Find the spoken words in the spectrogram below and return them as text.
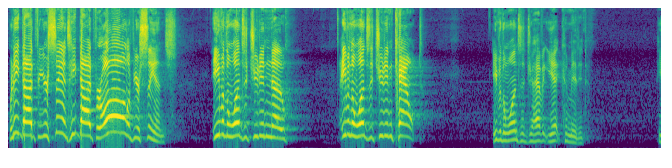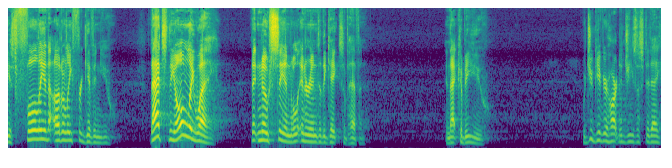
When he died for your sins, he died for all of your sins even the ones that you didn't know, even the ones that you didn't count, even the ones that you haven't yet committed. He has fully and utterly forgiven you. That's the only way that no sin will enter into the gates of heaven. And that could be you. Would you give your heart to Jesus today?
